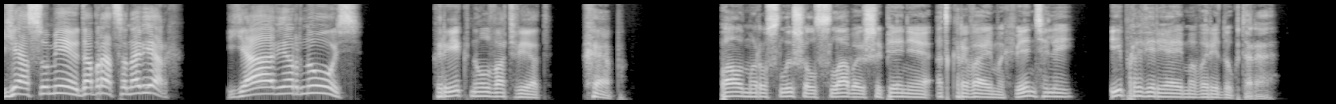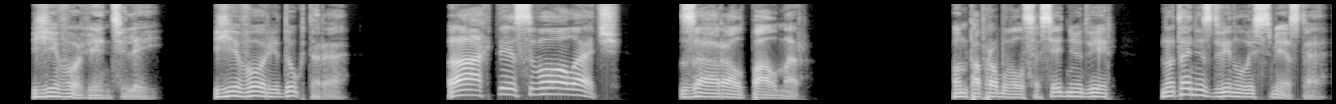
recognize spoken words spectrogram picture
Я сумею добраться наверх! Я вернусь!» — крикнул в ответ Хэп. Палмер услышал слабое шипение открываемых вентилей и проверяемого редуктора. Его вентилей. Его редуктора. «Ах ты, сволочь!» — заорал Палмер. Он попробовал соседнюю дверь, но та не сдвинулась с места.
